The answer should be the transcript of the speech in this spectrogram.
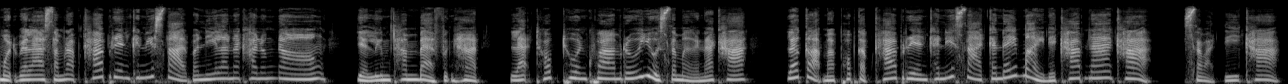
หมดเวลาสำหรับคาบเรียนคณิตศาสตร์วันนี้แล้วนะคะน้องๆ อย่าลืมทำแบบฝึกหัด และทบทวนความรู้อยู่เสมอนะคะ แล้วกลับมาพบกับคาบเรียนคณิตศาสตร์กันได้ใหม่ในคาบหน้าค่ะ สวัสดีค่ะ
